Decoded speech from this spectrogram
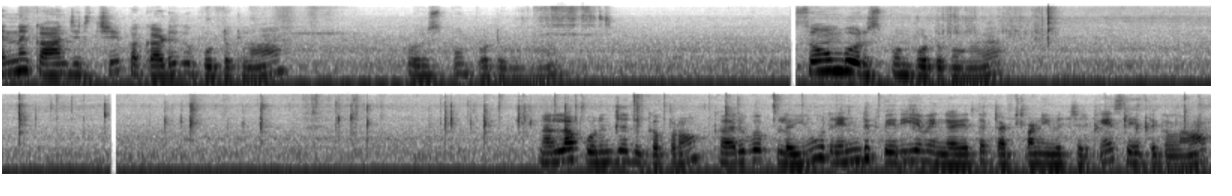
எண்ணெய் காஞ்சிருச்சு இப்போ கடுகு போட்டுக்கலாம். ஒரு ஸ்பூன் போட்டுக்கோங்க. சோம்பு ஒரு ஸ்பூன் போட்டுக்கோங்க. நல்லா பொரிஞ்சதுக்கப்புறம் கருவேப்பிலையும் ரெண்டு பெரிய வெங்காயத்தை கட் பண்ணி வச்சுருக்கேன் சேர்த்துக்கலாம்.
